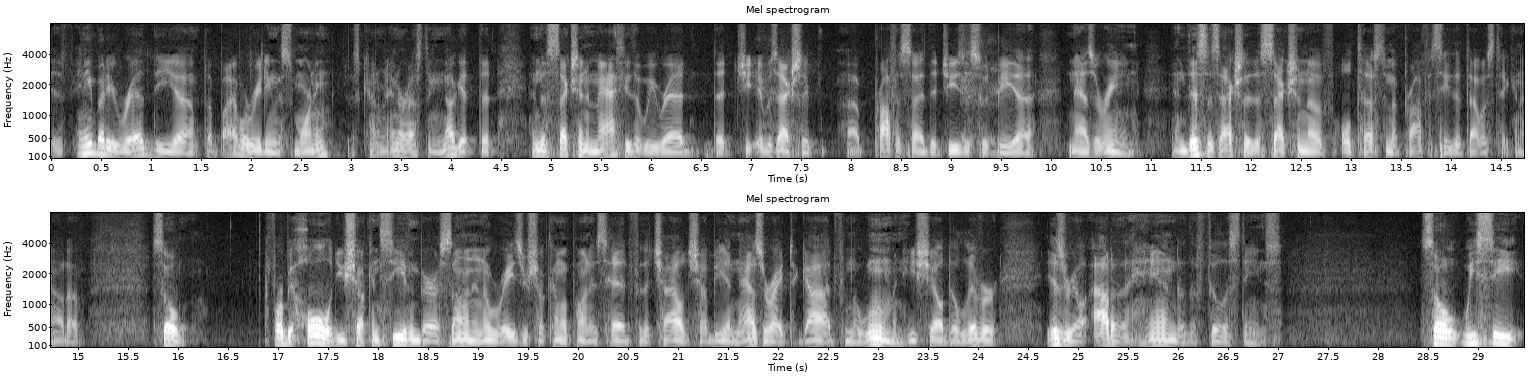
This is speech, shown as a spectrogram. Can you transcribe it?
if anybody read the, uh, the Bible reading this morning, just kind of an interesting nugget that in the section of Matthew that we read, that it was actually uh, prophesied that Jesus would be a Nazarene. And this is actually the section of Old Testament prophecy that that was taken out of. So, for behold, you shall conceive and bear a son, and no razor shall come upon his head, for the child shall be a Nazarite to God from the womb, and he shall deliver Israel out of the hand of the Philistines. So we see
